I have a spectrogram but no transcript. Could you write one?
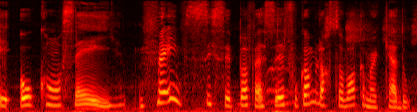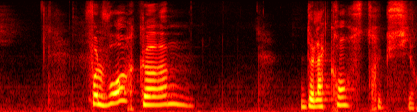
et au conseil. Même si c'est pas facile, il faut comme le recevoir comme un cadeau. Faut le voir comme de la construction.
